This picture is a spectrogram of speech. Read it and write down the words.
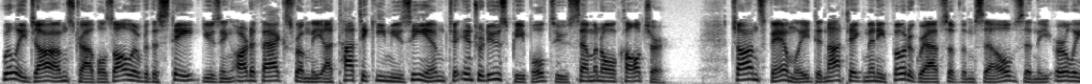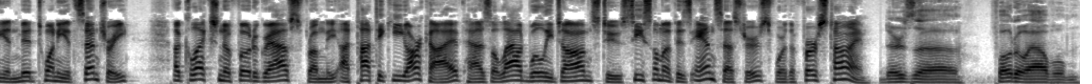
Willie Johns travels all over the state using artifacts from the Ah-Tah-Thi-Ki Museum to introduce people to Seminole culture. John's family did not take many photographs of themselves in the early and mid 20th century. A collection of photographs from the Ah-Tah-Thi-Ki archive has allowed Willie Johns to see some of his ancestors for the first time. There's a photo album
